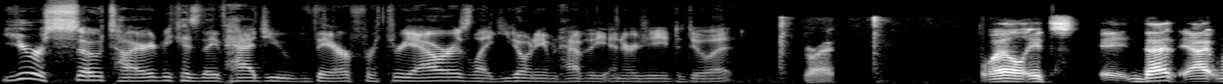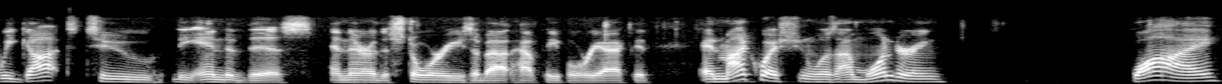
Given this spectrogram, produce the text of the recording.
you're so tired because they've had you there for three hours, like you don't even have the energy to do it. Right. Well, it's that I, we got to the end of this, and there are the stories about how people reacted. And my question was, I'm wondering why,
